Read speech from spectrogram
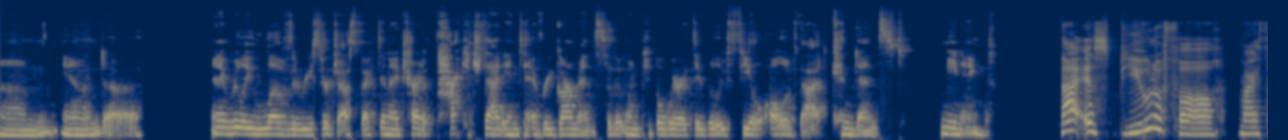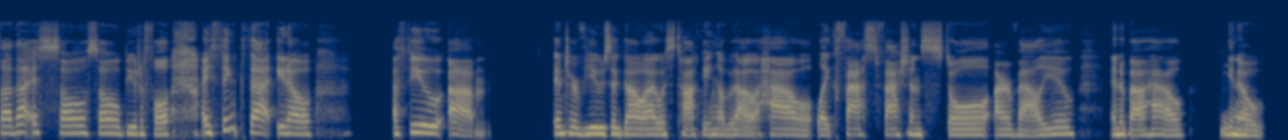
um, and uh, and I really love the research aspect. And I try to package that into every garment so that when people wear it, they really feel all of that condensed meaning. That is beautiful, Martha. That is so so beautiful. I think that you know a few um, interviews ago, I was talking about how like fast fashion stole our value and about how, yeah. you know,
